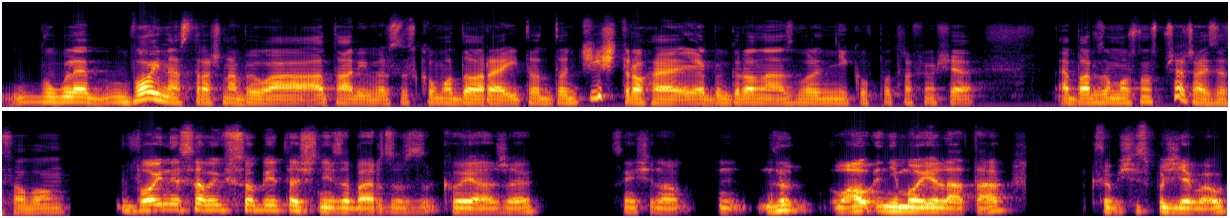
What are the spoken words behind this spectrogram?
w ogóle wojna straszna była Atari versus Commodore i to do dziś trochę jakby grona zwolenników potrafią się e, bardzo mocno sprzeczać ze sobą. wojny samej w sobie też nie za bardzo kojarzę. W sensie, no, no, wow, nie moje lata. Kto by się spodziewał.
